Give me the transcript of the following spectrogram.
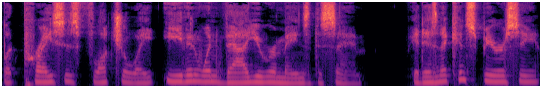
but prices fluctuate even when value remains the same. It isn't a conspiracy.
